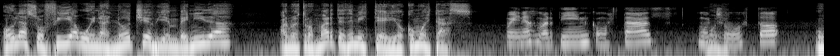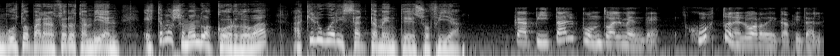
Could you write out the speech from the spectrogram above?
Hola Sofía, buenas noches, bienvenida a nuestros martes de misterio. ¿Cómo estás? Buenas, Martín, ¿cómo estás? Mucho gusto. Un gusto para nosotros también. Estamos llamando a Córdoba. ¿A qué lugar exactamente, Sofía? Capital puntualmente, justo en el borde de Capital.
